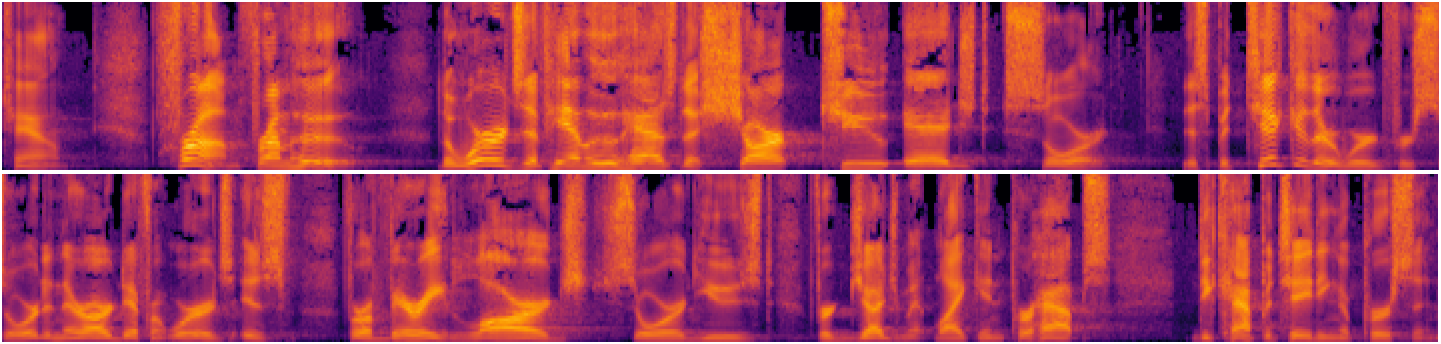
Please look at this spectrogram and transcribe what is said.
town. From, from who? The words of him who has the sharp, two edged sword. This particular word for sword, and there are different words, is for a very large sword used for judgment, like in perhaps decapitating a person.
